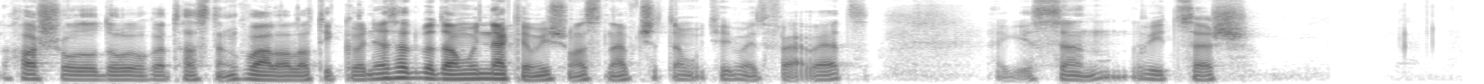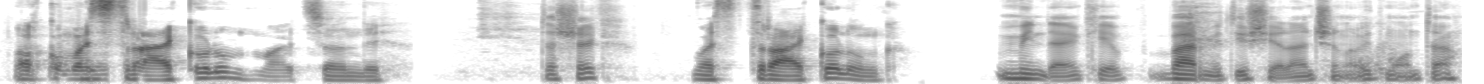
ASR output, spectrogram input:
hasonló dolgokat használunk vállalati környezetben, de amúgy nekem is van Snapchatem, úgyhogy majd felvetsz. Egészen vicces. Akkor majd sztrájkolunk majd, Szöndi? Tessék? Majd sztrájkolunk? Mindenképp, bármit is jelentsen, amit mondtál.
